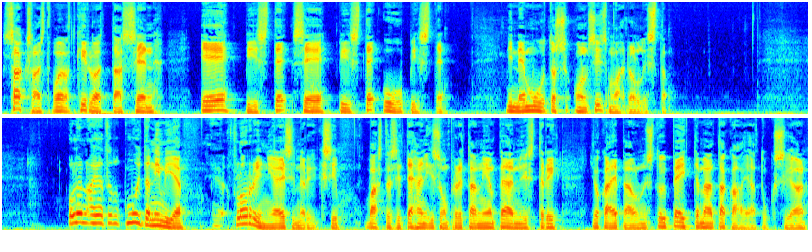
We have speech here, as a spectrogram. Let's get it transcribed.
Saksalaiset voivat kirjoittaa sen E.C.U. Nimen muutos on siis mahdollista. Olen ajatellut muita nimiä. Florinia esimerkiksi vastasi tähän Ison-Britannian pääministeri, joka epäonnistui peittämään taka-ajatuksiaan.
